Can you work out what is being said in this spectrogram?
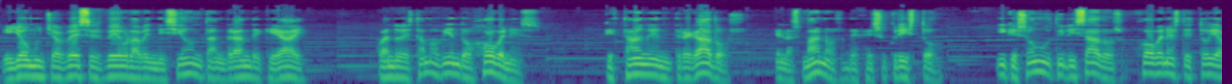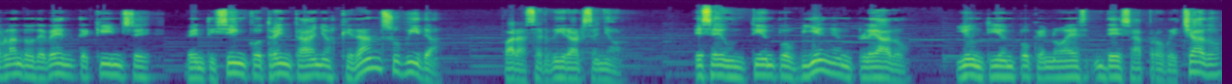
Y yo muchas veces veo la bendición tan grande que hay cuando estamos viendo jóvenes que están entregados en las manos de Jesucristo y que son utilizados, jóvenes te estoy hablando de 20, 15, 25, 30 años, que dan su vida para servir al Señor. Ese es un tiempo bien empleado y un tiempo que no es desaprovechado,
